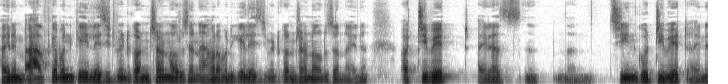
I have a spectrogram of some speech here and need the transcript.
होइन भारतका पनि केही लेजिटिमेट कन्सर्नहरू छन् हाम्रो पनि केही लेजिटिमेट कन्सर्नहरू छन् होइन? टिबेट होइन चिनको टिबेट होइन?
